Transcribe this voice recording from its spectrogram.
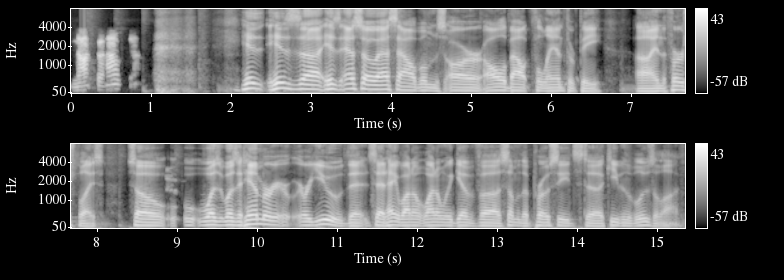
knocked the house down. his his uh, his SOS albums are all about philanthropy uh, in the first place. So was was it him or, or you that said, "Hey, why don't why don't we give uh, some of the proceeds to keeping the blues alive?"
